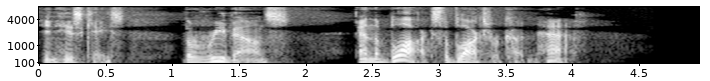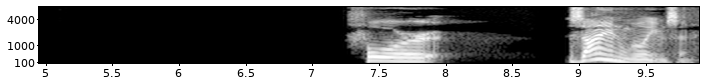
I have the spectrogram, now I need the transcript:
in his case, the rebounds, and the blocks. The blocks were cut in half. For Zion Williamson,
